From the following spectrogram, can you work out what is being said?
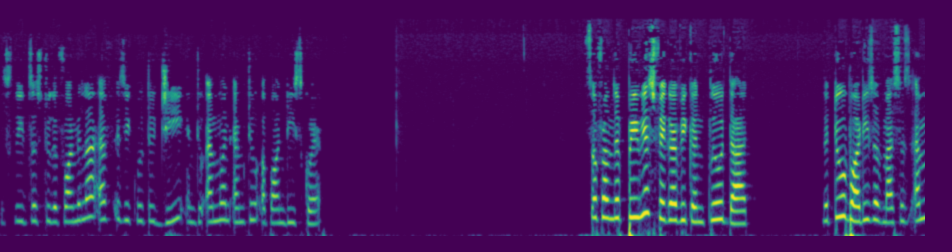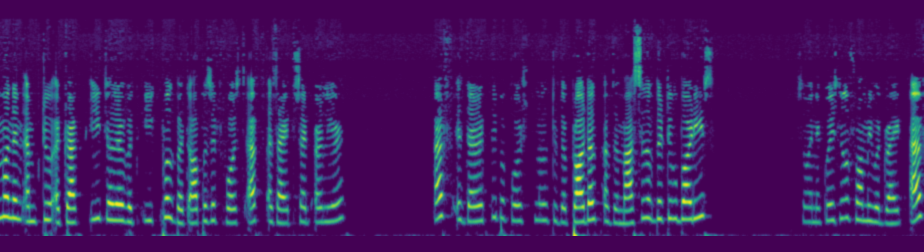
This leads us to the formula F is equal to g into m1 m2 upon d square. So from the previous figure we conclude that the two bodies of masses m1 and m2 attract each other with equal but opposite force F as I had said earlier. F is directly proportional to the product of the masses of the two bodies. So in equational form we would write F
